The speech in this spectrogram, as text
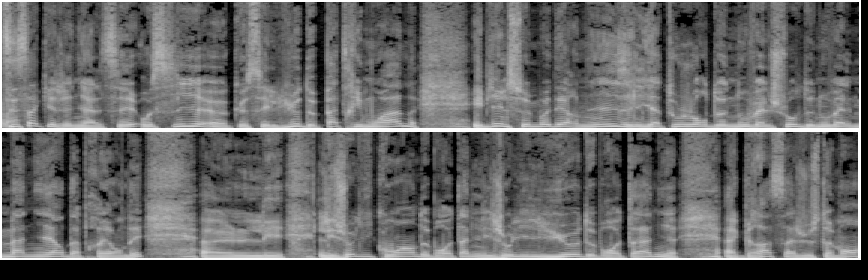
C'est ça qui est génial, c'est aussi euh, que ces lieux de patrimoine, eh bien, ils se modernisent. Il y a toujours de nouvelles choses, de nouvelles manières d'appréhender euh, les jolis coins de Bretagne, les jolis lieux de Bretagne, grâce à justement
